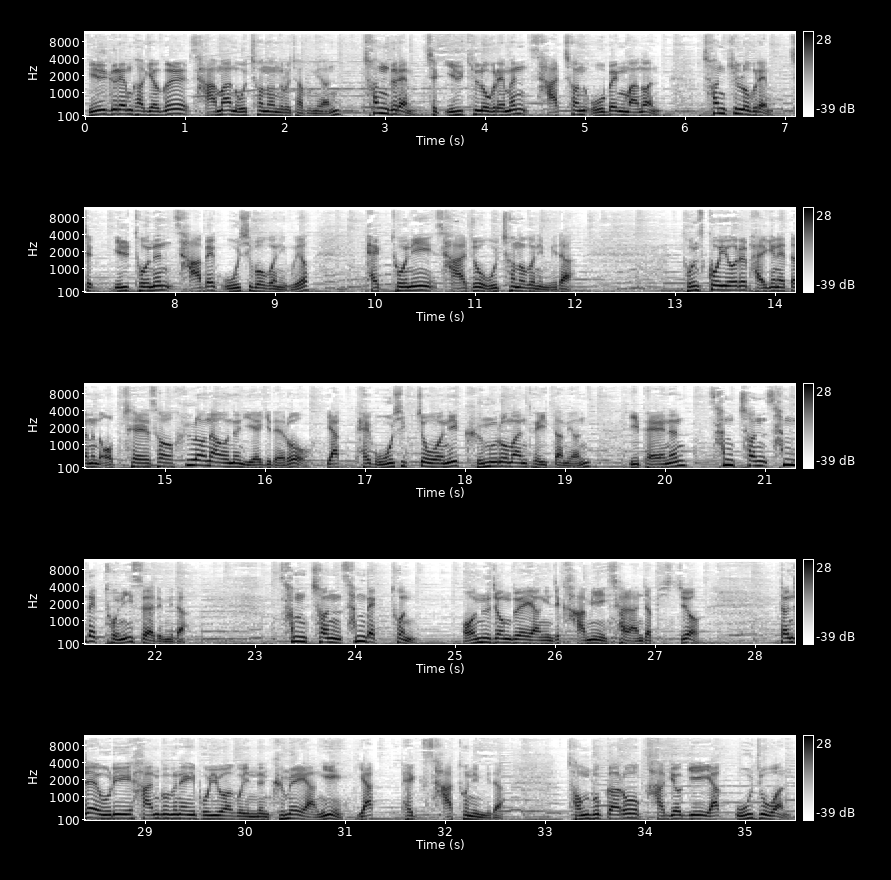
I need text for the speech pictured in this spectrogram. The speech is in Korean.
1g 가격을 4만 5천 원으로 잡으면 1000g, 즉 1kg은 4,500만 원, 1000kg, 즉 1톤은 450억 원이고요. 100톤이 4조 5천억 원입니다. 돈스코이어를 발견했다는 업체에서 흘러나오는 얘기대로 약 150조 원이 금으로만 돼 있다면 이 배에는 3,300톤이 있어야 됩니다. 3,300톤 어느 정도의 양인지 감이 잘 안 잡히시죠? 현재 우리 한국은행이 보유하고 있는 금의 양이 약 104톤입니다. 정부가로 가격이 약 5조 원,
